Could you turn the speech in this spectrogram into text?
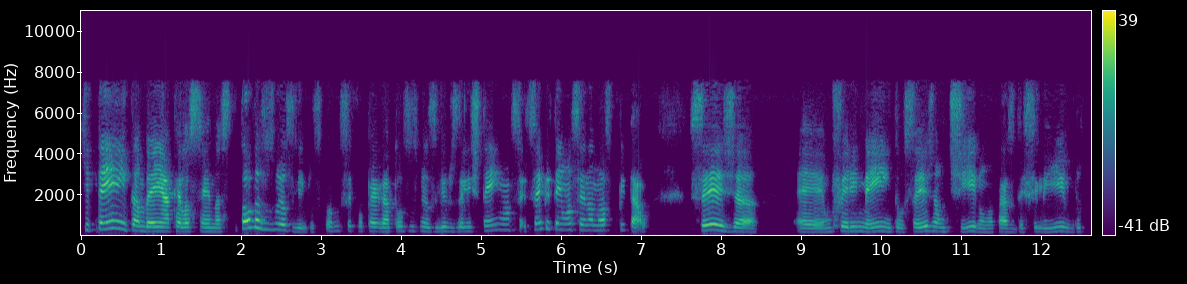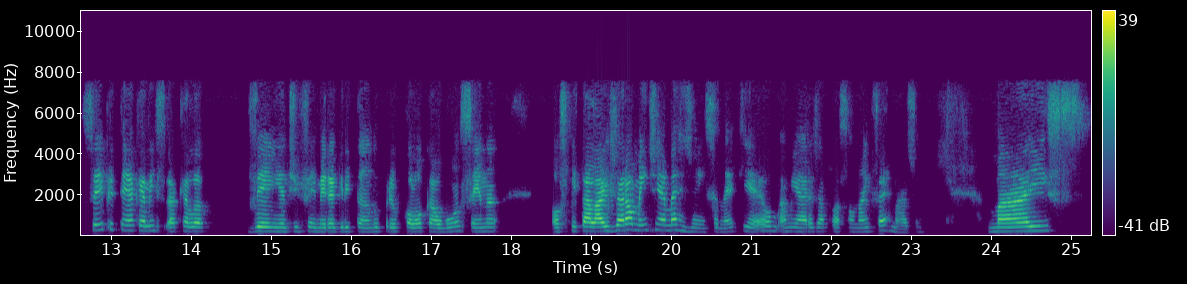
que tem também aquelas cenas, todos os meus livros, quando você for pegar todos os meus livros, eles têm uma, sempre tem uma cena no hospital. Seja é, um ferimento, seja um tiro, no caso desse livro, sempre tem aquela, aquela veinha de enfermeira gritando para eu colocar alguma cena hospitalar, e geralmente em emergência, né, que é a minha área de atuação na enfermagem. Mas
